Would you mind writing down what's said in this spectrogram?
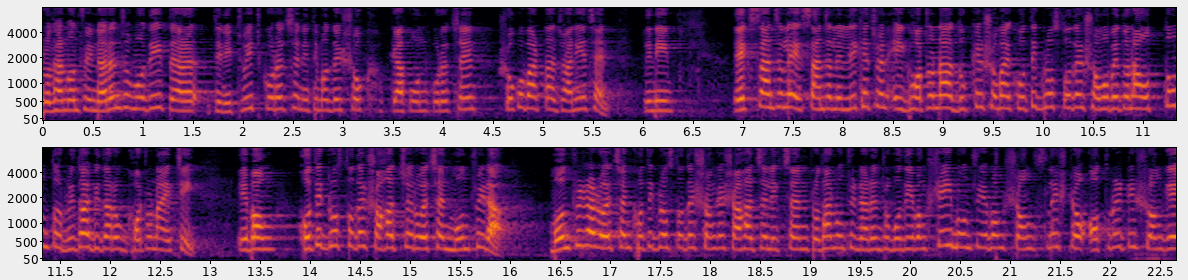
প্রধানমন্ত্রী নরেন্দ্র মোদী তিনি টুইট করেছেন, ইতিমধ্যে শোক জ্ঞাপন করেছেন, শোকবার্তা জানিয়েছেন। তিনি এক্স স্যান্ডেলে লিখেছেন, এই ঘটনা দুঃখের সময় ক্ষতিগ্রস্তদের সমবেদনা অত্যন্ত হৃদয় বিদারক ঘটনা এটি। এবং ক্ষতিগ্রস্তদের সাহায্যে রয়েছেন মন্ত্রীরা। মন্ত্রীরা রয়েছেন, ক্ষতিগ্রস্তদের সঙ্গে সাহায্যে লিখছেন প্রধানমন্ত্রী নরেন্দ্র মোদী এবং সেই মন্ত্রী এবং সংশ্লিষ্ট অথরিটির সঙ্গে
